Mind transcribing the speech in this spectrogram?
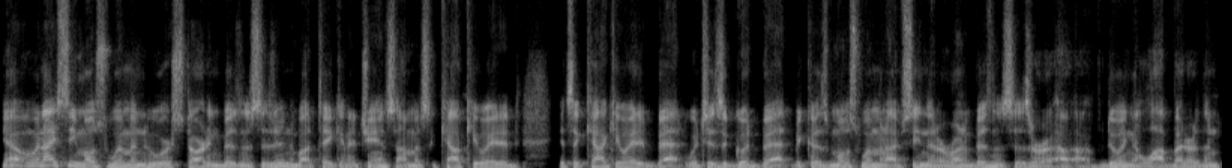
yeah, when I see most women who are starting businesses, it isn't about taking a chance on them. It's a calculated, it's a calculated bet, which is a good bet because most women I've seen that are running businesses are uh, uh, doing a lot better than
